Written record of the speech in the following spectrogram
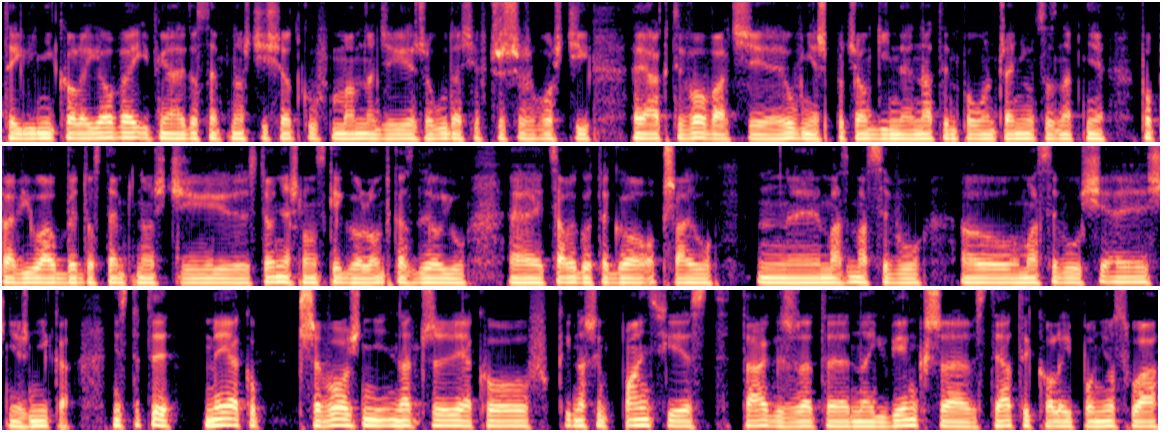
tej linii kolejowej i w miarę dostępności środków mam nadzieję, że uda się w przyszłości reaktywować e, również pociągi na, tym połączeniu, co znacznie poprawiłaby dostępność e, Stronia Śląskiego, Lądka Zdroju, całego tego obszaru mm, mas- masywu, masywu śnieżnika. Niestety my jako przewoźni, znaczy jako w naszym państwie jest tak, że te największe straty kolej poniosła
